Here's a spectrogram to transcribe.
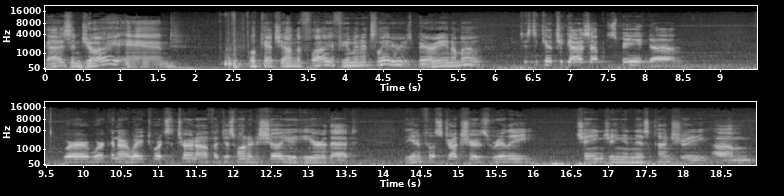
guys enjoy and we'll catch you on the fly a few minutes later is burying them out. Just to catch you guys up to speed, um, we're working our way towards the turnoff. I just wanted to show you here that the infrastructure is really changing in this country. Um,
